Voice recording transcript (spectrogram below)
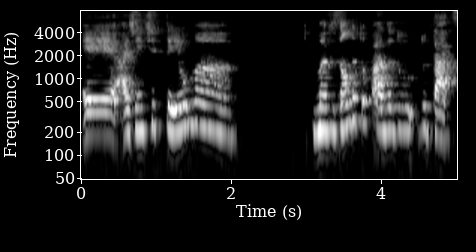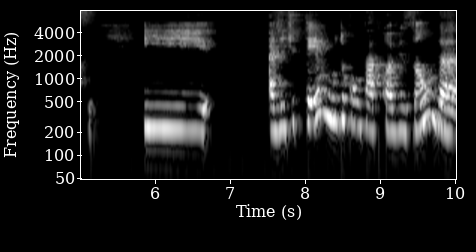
é, a gente ter uma, uma visão deturpada do, do Darcy e a gente ter muito contato com a visão da,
